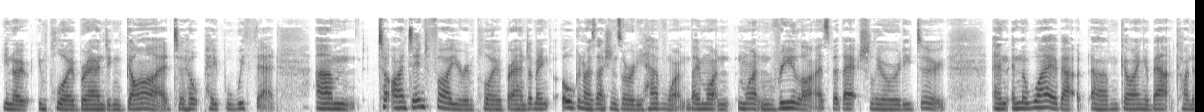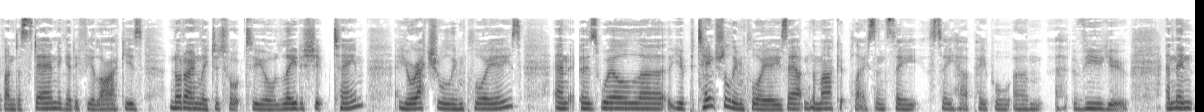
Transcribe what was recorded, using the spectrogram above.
you know, employer branding guide to help people with that. Um, to identify your employer brand, I mean, organisations already have one. They mightn't mightn't realise, but they actually already do. And and the way about um, going about kind of understanding it, if you like, is not only to talk to your leadership team, your actual employees, and as well uh, your potential employees out in the marketplace, and see see how people um, view you, and then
